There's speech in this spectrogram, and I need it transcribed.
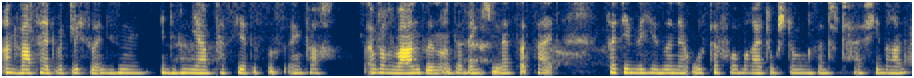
Und was halt wirklich so in diesem, in diesem Jahr passiert ist, ist einfach, ist einfach Wahnsinn. Und da denke ich in letzter Zeit seitdem wir hier so in der Ostervorbereitungsstimmung sind, total viel dran.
